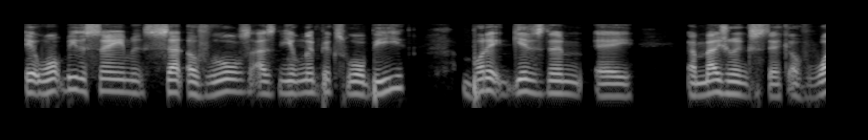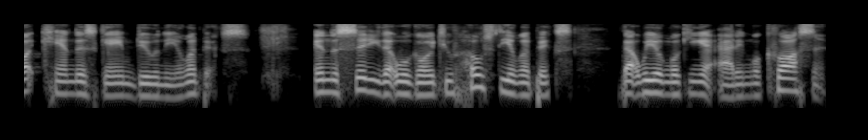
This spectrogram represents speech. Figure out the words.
it won't be the same set of rules as the Olympics will be, but it gives them a a measuring stick of what can this game do in the Olympics. In the city that we're going to host the Olympics, that we are looking at adding lacrosse in.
